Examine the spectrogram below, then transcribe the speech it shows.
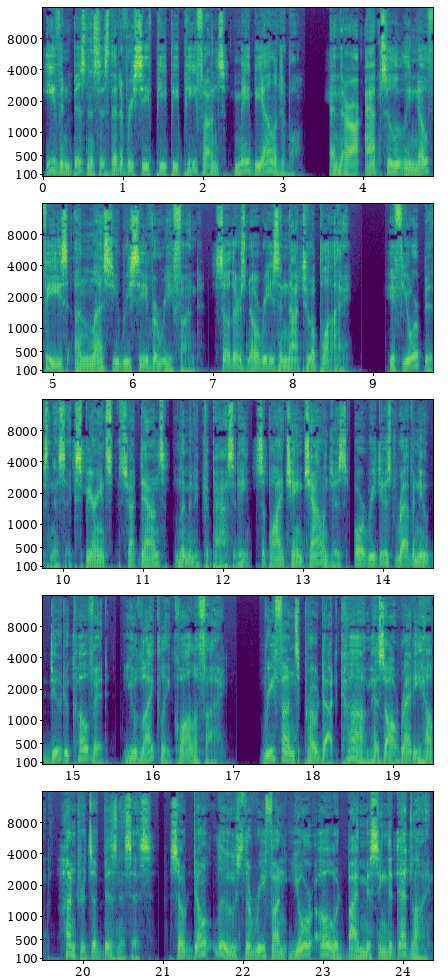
Even businesses that have received PPP funds may be eligible. And there are absolutely no fees unless you receive a refund. So there's no reason not to apply. If your business experienced shutdowns, limited capacity, supply chain challenges, or reduced revenue due to COVID, you likely qualify. RefundsPro.com has already helped hundreds of businesses. So don't lose the refund you're owed by missing the deadline.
